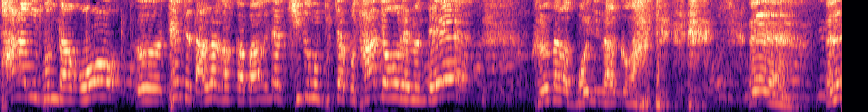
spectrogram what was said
바람이 분다고 어, 텐트 날아갈까봐 그냥 기둥을 붙잡고 사정을 했는데 그러다가 먼지 날것 같아 예. 예?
